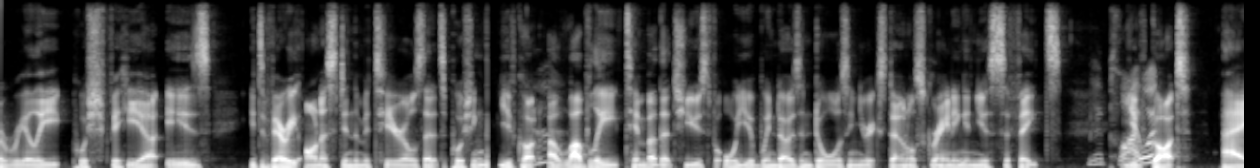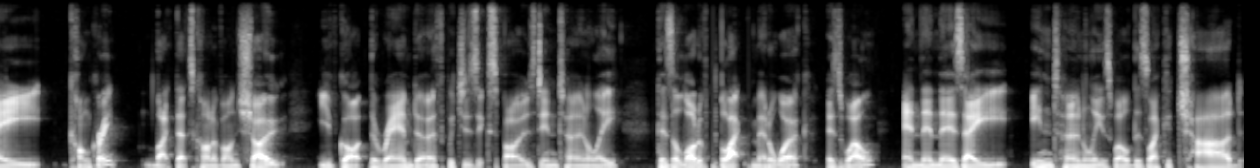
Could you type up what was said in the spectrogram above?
of really push for here is it's very honest in the materials that it's pushing. You've got Yeah. a lovely timber that's used for all your windows and doors and your external screening and your soffits. Yeah, plywood. You've got a concrete, like that's kind of on show. You've got the rammed earth, which is exposed internally. There's a lot of black metalwork as well. And then there's a internally as well, there's like a charred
